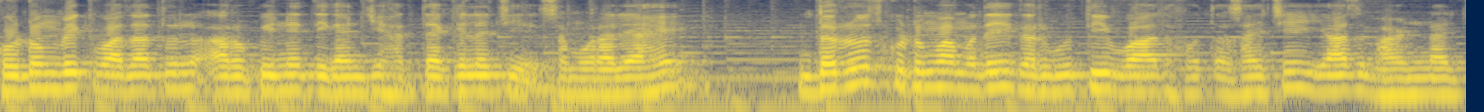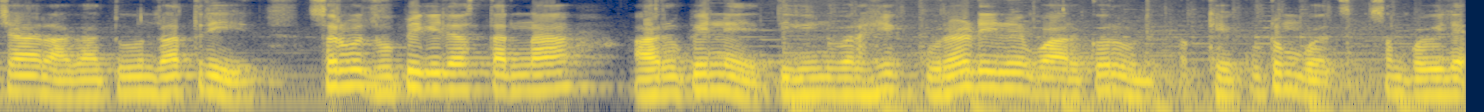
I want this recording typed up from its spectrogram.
कौटुंबिक वादातून आरोपीने तिघांची हत्या केल्याचे समोर आले आहे. दररोज कुटुंबामध्ये घरगुती वाद होत असायचे. याच भांडणाच्या रागातून रात्री सर्व झोपे गेले असताना आरोपीने तिघींवरही कुऱ्हाडीने वार करून अख्खे कुटुंबच संपविले.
